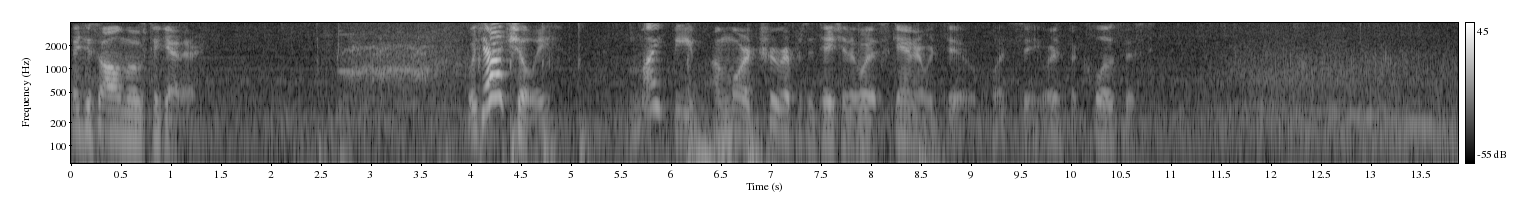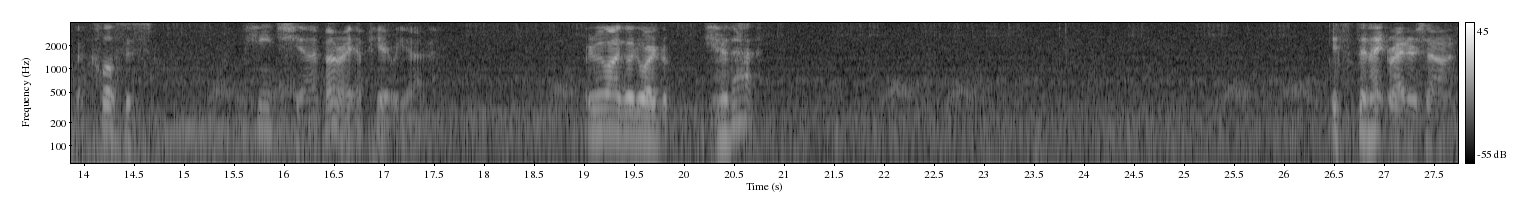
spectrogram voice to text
They just all move together. Which actually might be a more true representation of what a scanner would do. Let's see, where's the closest? The closest Alright, up here we got. Where do we want to go to our... Do you hear that? It's the Knight Rider sound.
